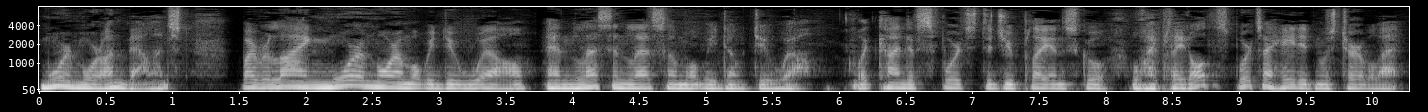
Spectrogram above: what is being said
more and more unbalanced, by relying more and more on what we do well and less and less on what we don't do well. What kind of sports did you play in school? Oh, I played all the sports I hated and was terrible at.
